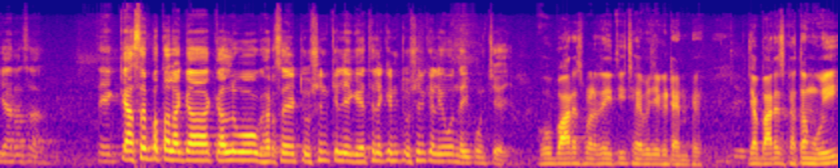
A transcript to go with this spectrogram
11 ਸਾਲ। तो कैसे पता लगा? कल वो घर से ट्यूशन के लिए गए थे लेकिन ट्यूशन के लिए वो नहीं पहुँचे। वो बारिश पड़ रही थी छः बजे के टाइम पे। जब बारिश ख़त्म हुई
